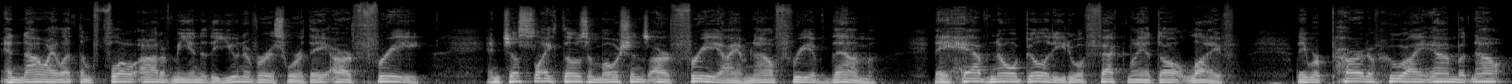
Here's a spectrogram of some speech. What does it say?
And now I let them flow out of me into the universe where they are free. And just like those emotions are free, I am now free of them. They have no ability to affect my adult life. They were part of who I am, but now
